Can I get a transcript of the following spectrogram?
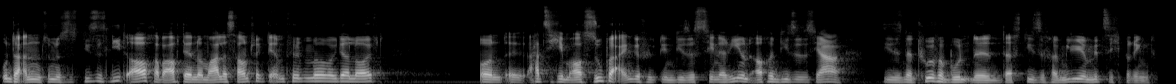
unter anderem zumindest dieses Lied auch, aber auch der normale Soundtrack, der im Film immer wieder läuft. Und äh, hat sich eben auch super eingefügt in diese Szenerie und auch in dieses, ja, dieses Naturverbundene, das diese Familie mit sich bringt.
